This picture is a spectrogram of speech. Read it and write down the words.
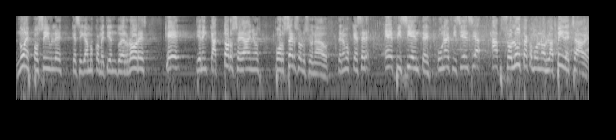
No es posible que sigamos cometiendo errores que tienen 14 años por ser solucionados. Tenemos que ser eficientes, una eficiencia absoluta como nos la pide Chávez.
